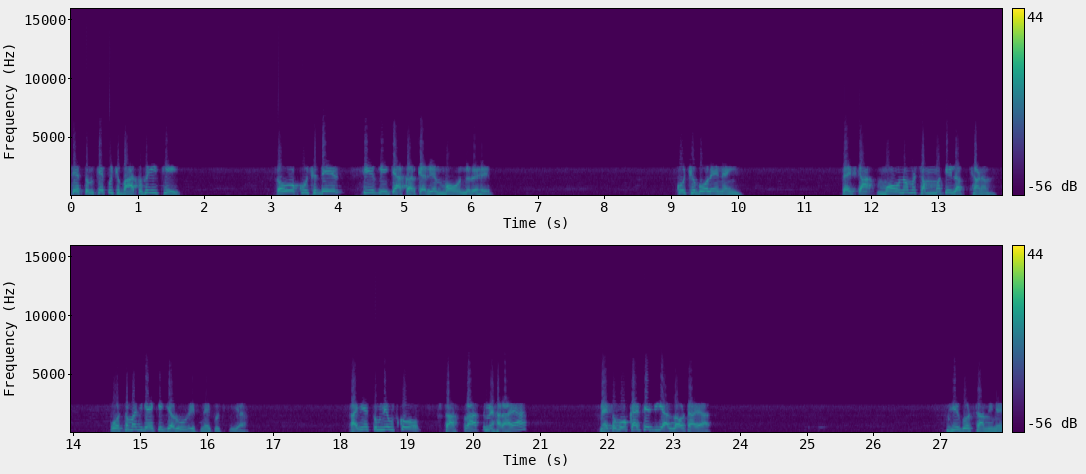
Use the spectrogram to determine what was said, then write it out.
से तुमसे कुछ बात हुई थी? तो वो कुछ देर सिर नीचा करके कर मौन रहे। कुछ बोले नहीं। तो इसका मौनम सम्मति लक्षणम। वो समझ गए कि ज़रूर इसने कुछ किया। आइए तुमने उसको शास्त्रार्थ में हराया मैं तो वो कैसे दिया, लौट आया। जी गोस्वामी ने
